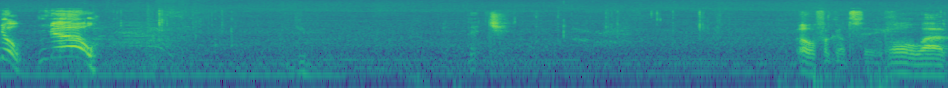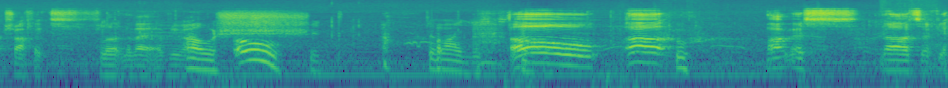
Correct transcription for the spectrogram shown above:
no! No! You bitch. Oh, for God's sake. Oh wow, traffic's floating about everywhere. Oh, sh- Oh! shit. Somebody just. Oh! Oh! Marcus! No, it's okay.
